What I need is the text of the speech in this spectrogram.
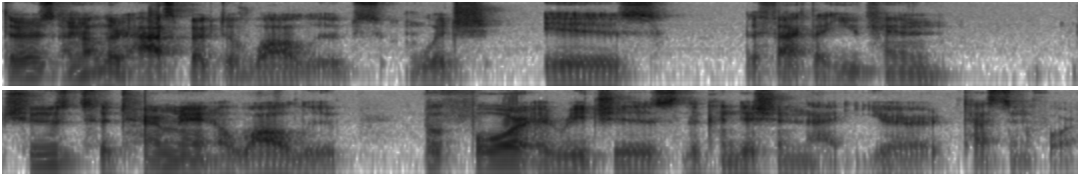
there's another aspect of while loops, which is the fact that you can choose to terminate a while loop before it reaches the condition that you're testing for.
